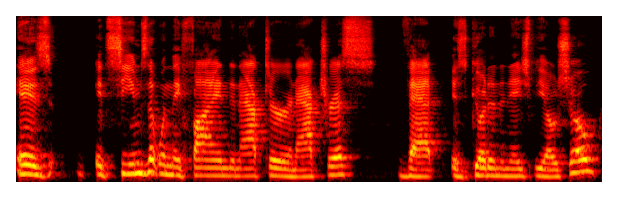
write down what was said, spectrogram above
Is it seems that when they find an actor or an actress that is good in an HBO show,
